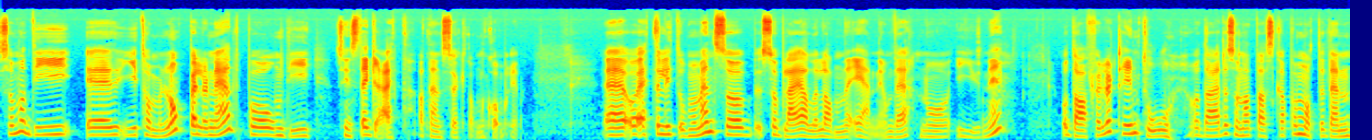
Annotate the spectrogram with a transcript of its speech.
så må de eh, gi tommelen opp eller ned på om de syns det er greit at den søknaden kommer inn. Eh, og etter litt om og men så, så blei alle landene enige om det nå i juni. Og da følger trinn to. Og da er det sånn at da skal på en måte den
